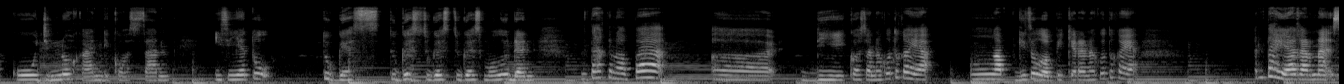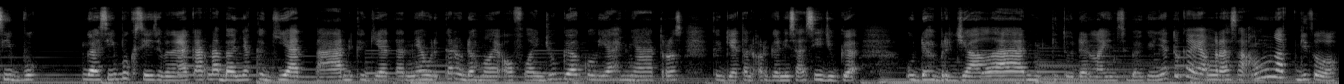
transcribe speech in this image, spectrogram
aku jenuh kan di kosan, isinya tuh tugas, tugas, tugas, tugas mulu dan entah kenapa uh, di kosan aku tuh kayak ngap gitu loh pikiran aku tuh kayak entah ya karena sibuk nggak sibuk sih sebenarnya karena banyak kegiatan kegiatannya kan udah mulai offline juga kuliahnya terus kegiatan organisasi juga udah berjalan gitu dan lain sebagainya tuh kayak ngerasa engap gitu loh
